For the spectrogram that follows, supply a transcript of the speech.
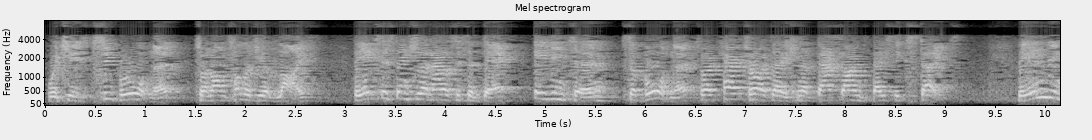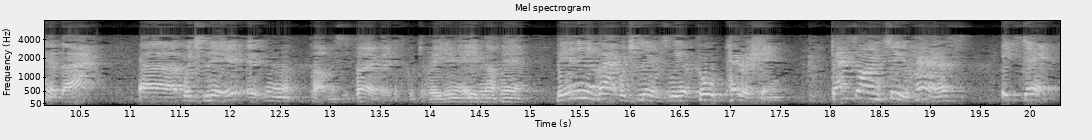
which is superordinate to an ontology of life, the existential analysis of death is in turn subordinate to a characterization of Dasein's basic state. The ending of that, uh, which lives, uh, pardon, this is very, very difficult to read, even up here. The ending of that which lives we have called perishing. Dasein too has its death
